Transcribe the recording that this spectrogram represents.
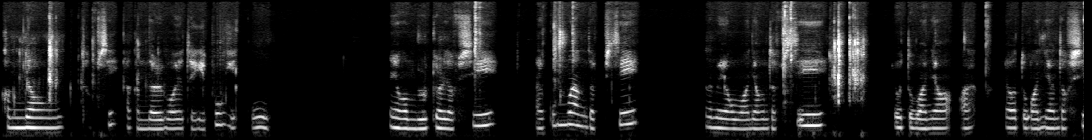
검정 접시? 약간 넓어요. 되게 폭이 있고. 이건 물결 접시, 아니 꽃 모양 접시, 그 다음에 이건 원형 접시, 이것도 원형, 아, 이것도 원형 접시,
